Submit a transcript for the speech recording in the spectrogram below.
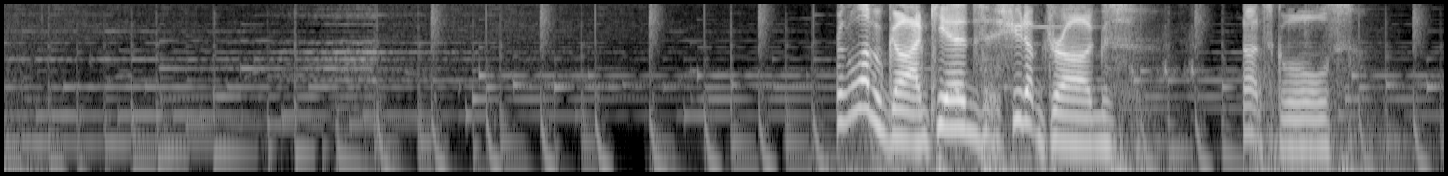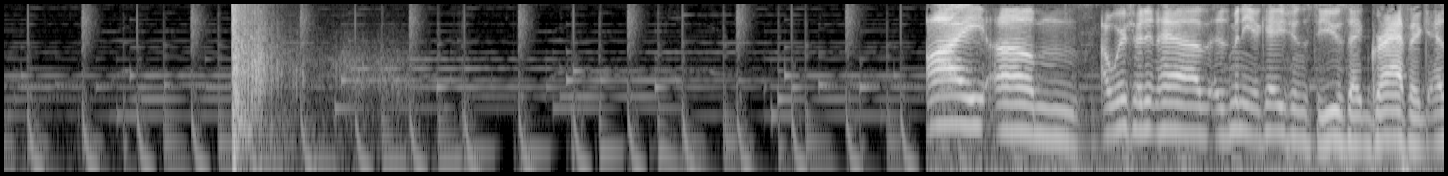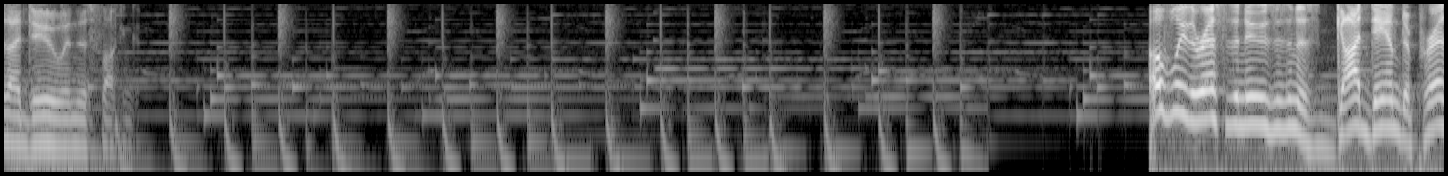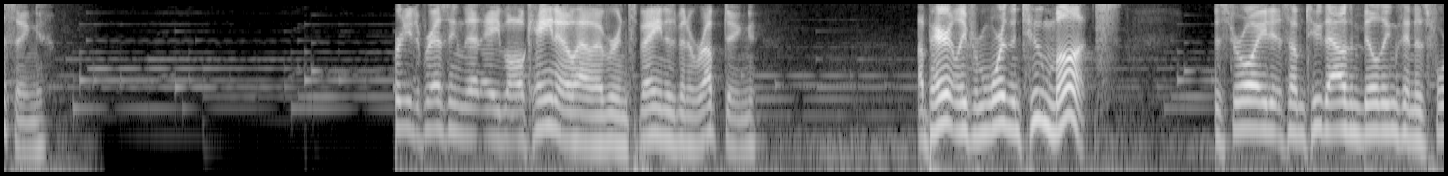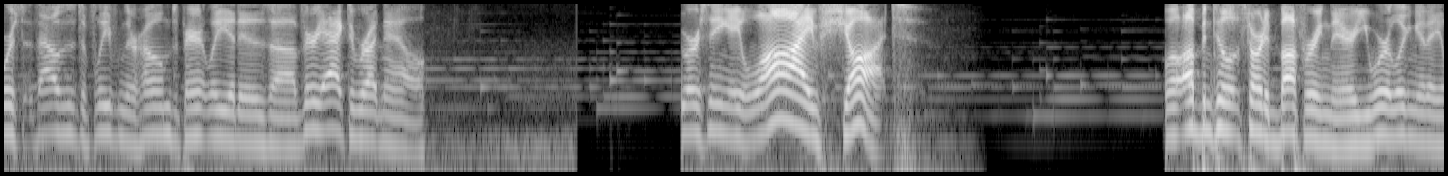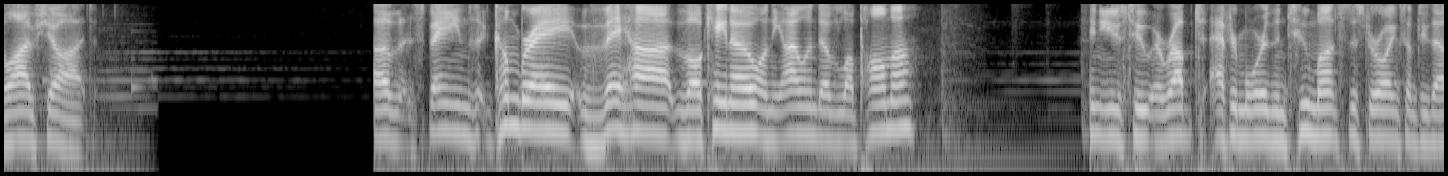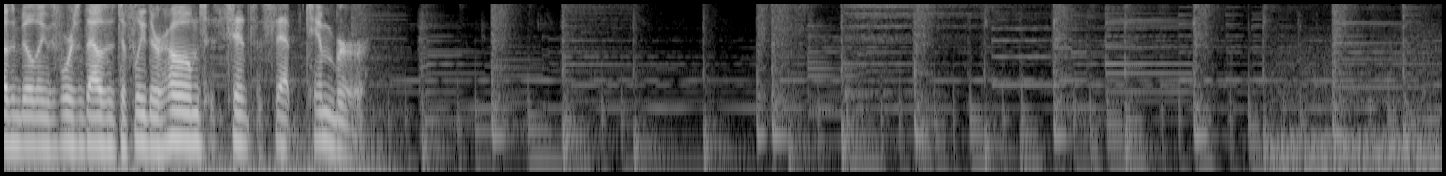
For the love of God, kids, shoot up drugs. Not schools. I um I wish I didn't have as many occasions to use that graphic as I do in this fucking Hopefully, the rest of the news isn't as goddamn depressing. Pretty depressing that a volcano, however, in Spain has been erupting. Apparently, for more than two months. Destroyed some 2,000 buildings and has forced thousands to flee from their homes. Apparently, it is uh, very active right now. You are seeing a live shot. Well, up until it started buffering there, you were looking at a live shot of Spain's Cumbre Vieja volcano on the island of La Palma. Continues to erupt after more than two months, destroying some 2,000 buildings, forcing thousands to flee their homes since September.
